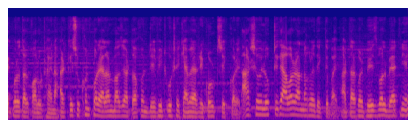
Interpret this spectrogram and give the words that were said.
একবারও তার কল উঠায় না। আর কিছুক্ষণ পরে অ্যালার্ম বাজে আর তখন ডেভিড উঠে ক্যামেরার রেকর্ড চেক করে। আর সে ওই লোকটিকে আবার রান্নাঘরে দেখতে পায়। আর তারপর বেসবল ব্যাট নিয়ে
